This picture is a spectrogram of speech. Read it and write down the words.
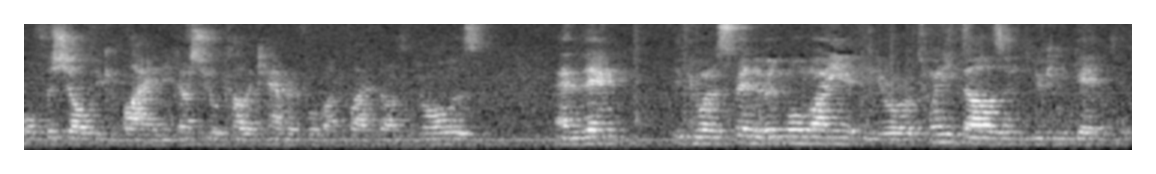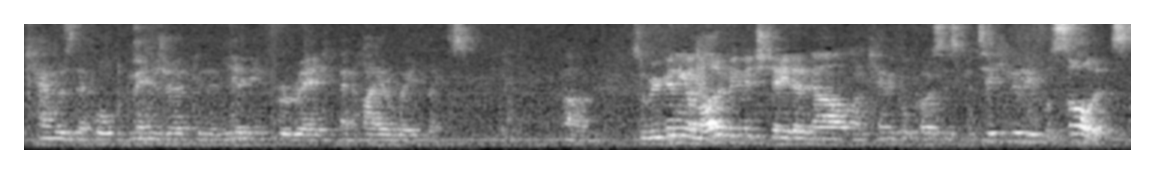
off the shelf you can buy an industrial color camera for about $5,000. And then if you want to spend a bit more money in of 20,000, you can get cameras that will measure in the near infrared and higher wavelengths. Um, so we're getting a lot of image data now on chemical processes, particularly for solids.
